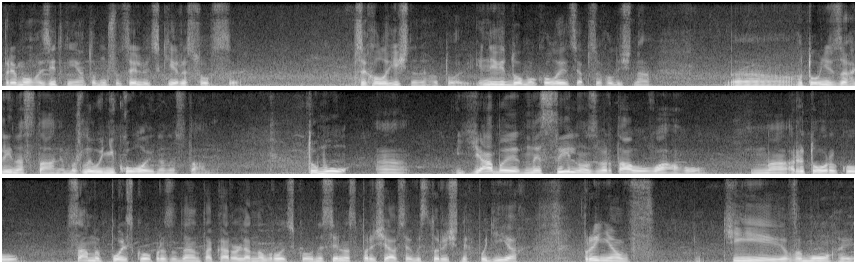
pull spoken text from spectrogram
прямого зіткнення, тому що це людські ресурси. Психологічно не готові. І невідомо, коли ця психологічна е, готовність взагалі настане. Можливо, ніколи не настане. Тому е, я би не сильно звертав увагу на риторику саме польського президента Кароля Навроцького, не сильно сперечався в історичних подіях, прийняв ті вимоги,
